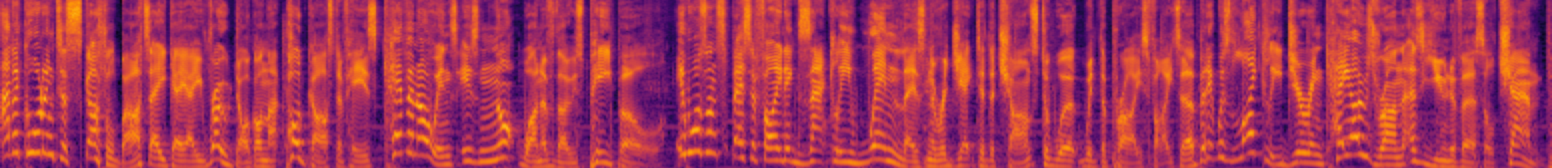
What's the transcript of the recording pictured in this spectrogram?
And according to Scuttlebutt, aka Road Dog, on that podcast of his, Kevin Owens is not one of those people. It wasn't specified exactly when Lesnar rejected the chance to work with the prize fighter, but it was likely during KO's run as Universal Champ.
